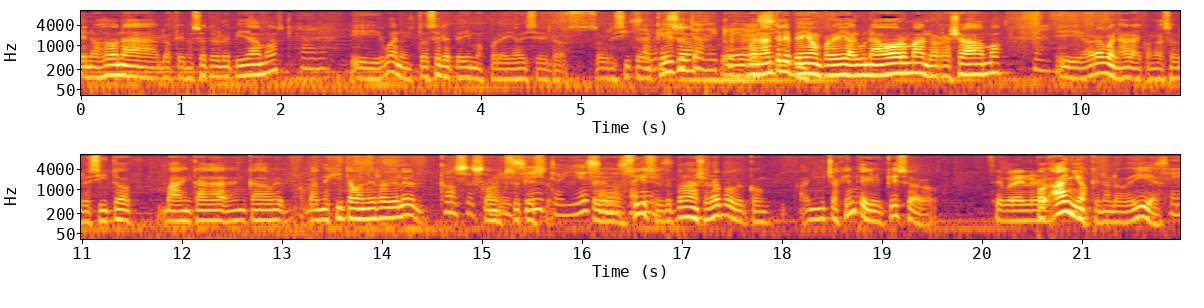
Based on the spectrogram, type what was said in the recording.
que nos dona lo que nosotros le pidamos. Claro. Y bueno, entonces le pedimos por ahí a veces los sobrecitos de queso. Sobrecitos de queso. Bueno, antes le pedíamos por ahí alguna horma, lo rayábamos. Y ahora, bueno, ahora con los sobrecitos va en cada, en cada bandejita cuando hay ravioles. Con su con su sobrecito, queso. y eso Pero no sí, sabés. se te ponen a llorar porque con- hay mucha gente que el queso. Sí, por ahí no- por años que no lo veía. Sí.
